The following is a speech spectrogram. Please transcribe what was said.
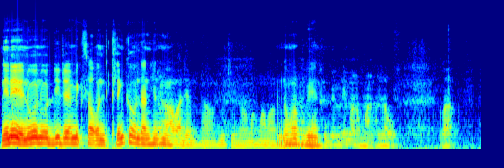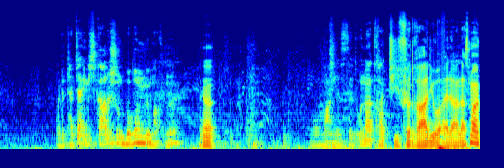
Nee, nee, nur, nur DJ-Mixer und Klinke und dann hier Ja, nochmal. aber den, ja, gut, ja, machen wir mal. Nochmal probieren. Probieren wir immer nochmal einen Anlauf. Aber, aber das hat ja eigentlich gerade schon Bubum gemacht, ne? Ja. Mann, ist das unattraktiv für das Radio, Alter. Lass mal,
